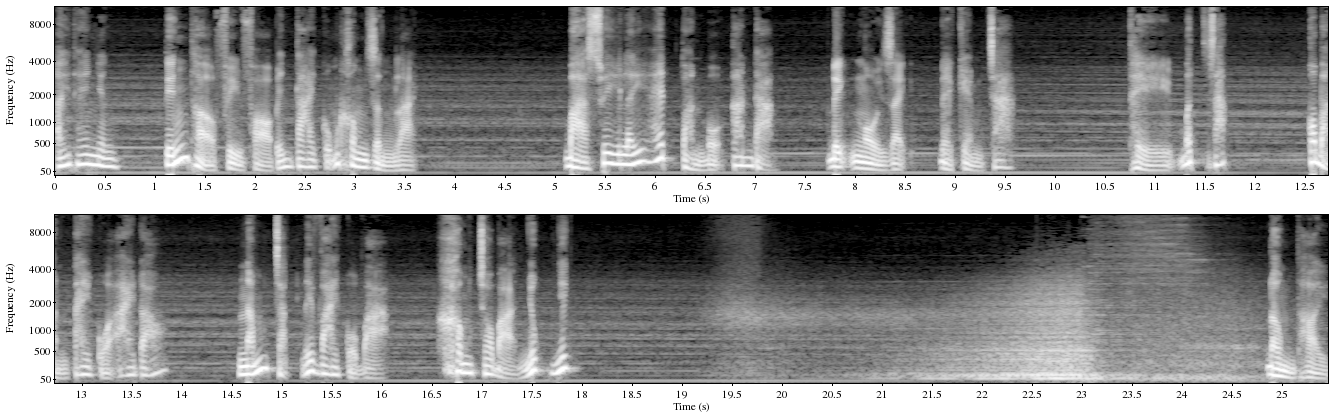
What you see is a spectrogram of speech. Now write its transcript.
Ấy thế nhưng, Tiếng thở phì phò bên tai cũng không dừng lại. Bà suy lấy hết toàn bộ can đảm, Định ngồi dậy để kiểm tra. Thì bất giác, Có bàn tay của ai đó Nắm chặt lấy vai của bà, Không cho bà nhúc nhích. Đồng thời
